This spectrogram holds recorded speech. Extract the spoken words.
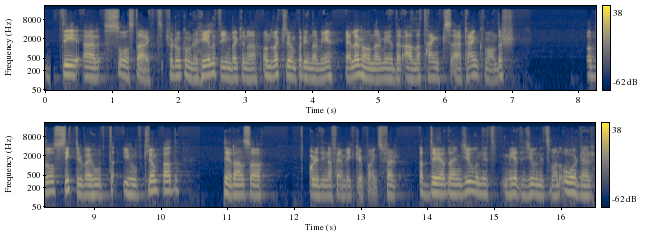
det är så starkt, för då kommer du hela tiden bara kunna, om du var klumpa din armé, eller ha en armé där alla tanks är tank commanders, och då sitter du bara ihop, ihopklumpad, sedan så får du dina fem victory points. För att döda en unit med en unit som har en order,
